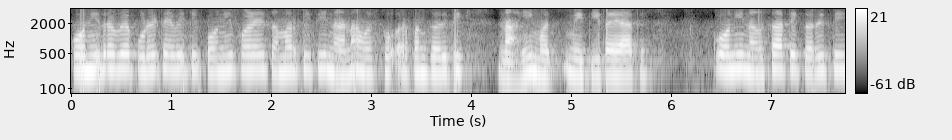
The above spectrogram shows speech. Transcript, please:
कोणी द्रव्य पुढे ठेविती कोणी फळे समर्पिती नाना वस्तू अर्पण करीती. नाही मत मिती तयाती कोणी नवसाते करीती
